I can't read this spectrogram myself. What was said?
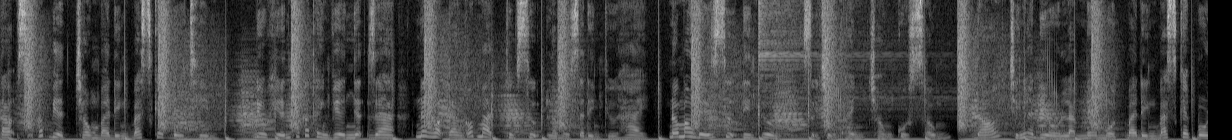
tạo sự khác biệt trong Ba Đình Basketball Team điều khiến cho các thành viên nhận ra nơi họ đang góp mặt thực sự là một gia đình thứ hai. Nó mang đến sự tin tưởng, sự trưởng thành trong cuộc sống. Đó chính là điều làm nên một Ba Đình Basketball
